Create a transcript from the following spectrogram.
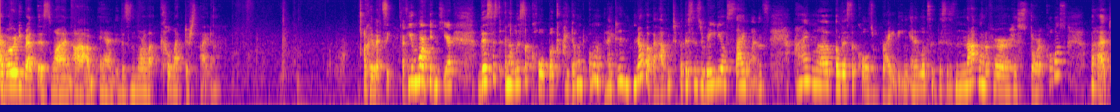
I've already read this one, um, and this is more of a collector's item. Okay, let's see. A few more in here. This is an Alyssa Cole book I don't own and I didn't know about, but this is Radio Silence. I love Alyssa Cole's writing and it looks like this is not one of her historicals, but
